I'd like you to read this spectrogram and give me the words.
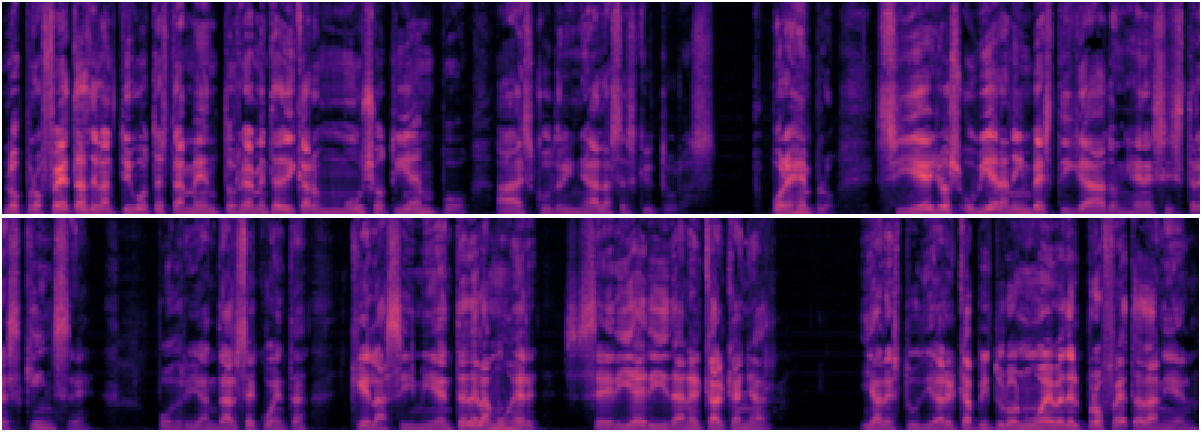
Los profetas del Antiguo Testamento realmente dedicaron mucho tiempo a escudriñar las escrituras. Por ejemplo, si ellos hubieran investigado en Génesis 3.15, podrían darse cuenta que la simiente de la mujer sería herida en el calcañar. Y al estudiar el capítulo 9 del profeta Daniel,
